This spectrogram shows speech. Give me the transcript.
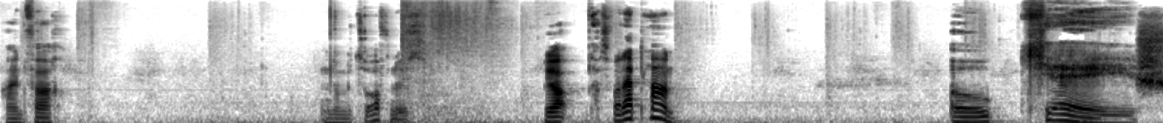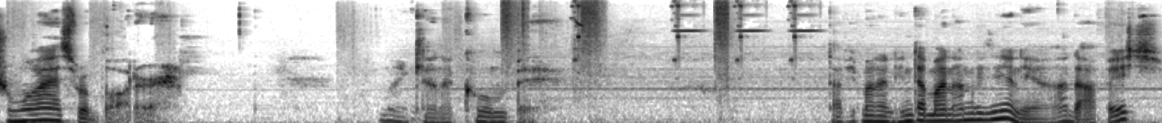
Einfach. Damit es offen ist. Ja, das war der Plan. Okay, Schweißroboter. Mein kleiner Kumpel. Darf ich mal deinen Hintermann anvisieren? Ja, darf ich.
